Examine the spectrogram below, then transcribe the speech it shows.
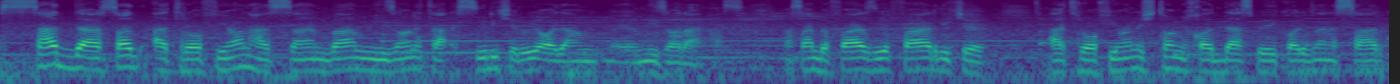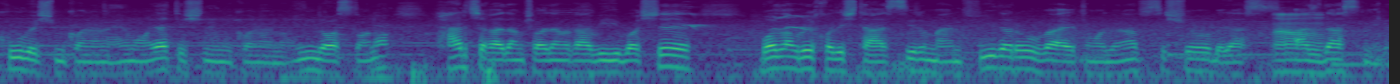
صد درصد اطرافیان هستن و میزان تأثیری که روی آدم می‌ذارن هست مثلا به فرض یه فردی که اطرافیانش تا می‌خواد دست به کاری بزنه سرکوبش می‌کنن و حمایتش نمی‌کنن و این داستان ها هر چقدر که آدم قوی باشه بازم روی خودش تاثیر منفی داره و اعتماد به نفسش رو به دست آه. از دست میده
